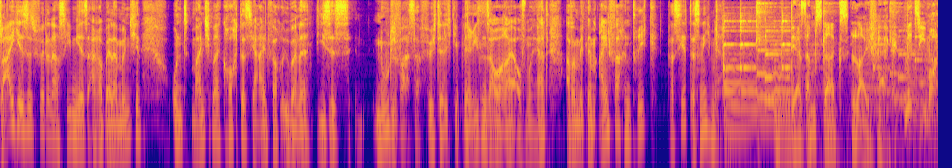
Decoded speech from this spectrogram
Gleich ist es Viertel nach sieben, hier ist Arabella München und manchmal kocht das ja einfach über, ne? Dieses Nudelwasser, fürchterlich, gibt eine Riesensauerei auf dem Herd, aber mit einem einfachen Trick passiert das nicht mehr. Der Samstags Lifehack mit Simon.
